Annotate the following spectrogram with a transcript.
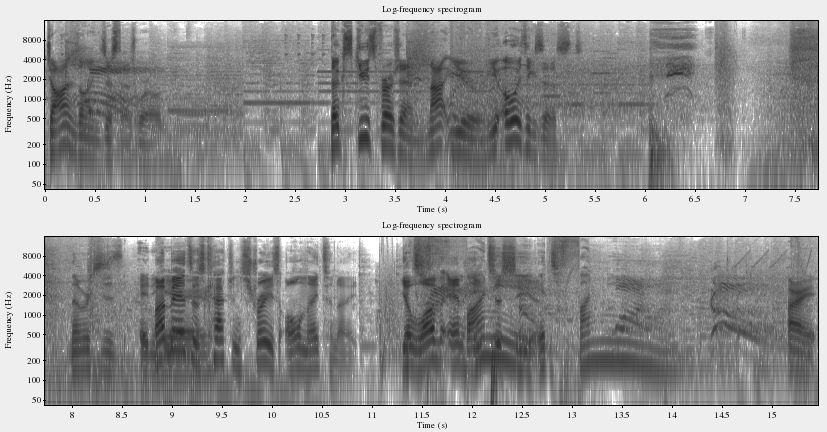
Johns don't exist in this world. The excuse version, not you. You always exist. Numbers is in My here. man's is catching strays all night tonight. You It's love and hate to see it. It's funny. All right.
